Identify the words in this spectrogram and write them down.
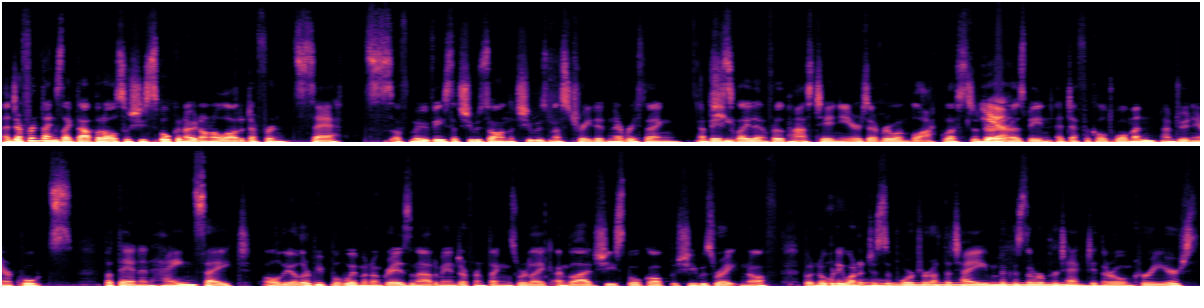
and different things like that. But also she's spoken out on a lot of different sets of movies that she was on that she was mistreated and everything. And She- basically, then for the past ten years, everyone blacklisted Yeah. her as being a difficult woman. I'm doing air quotes. But then in hindsight, all the other people, women on Grey's Anatomy and different things were like, I'm glad she spoke up. She was right enough. But nobody wanted to support her at the time because they were protecting their own careers.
